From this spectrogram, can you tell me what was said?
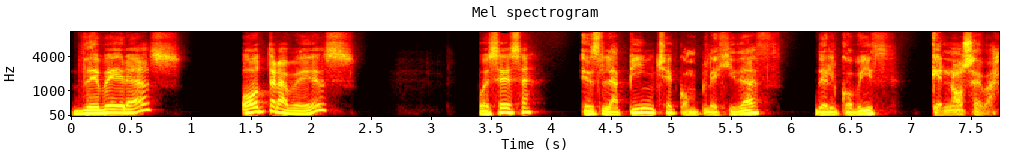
¿De veras? ¿Otra vez? Pues esa es la pinche complejidad del COVID que no se va.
